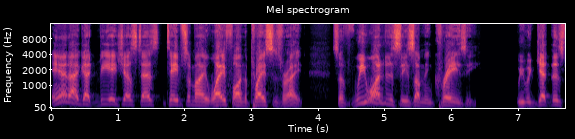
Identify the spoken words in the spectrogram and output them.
And I got VHS test, tapes of my wife on The Price is Right. So if we wanted to see something crazy, we would get this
